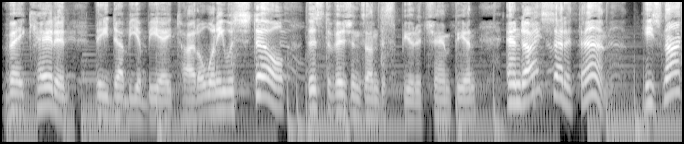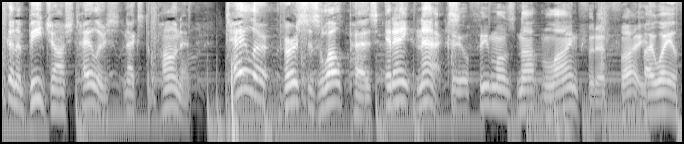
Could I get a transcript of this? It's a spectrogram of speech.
vacated the WBA title when he was still this division's undisputed champion. And I said it then. He's not going to be Josh Taylor's next opponent. Taylor versus Lopez, it ain't next. Teofimo's not in line for that fight. By way of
